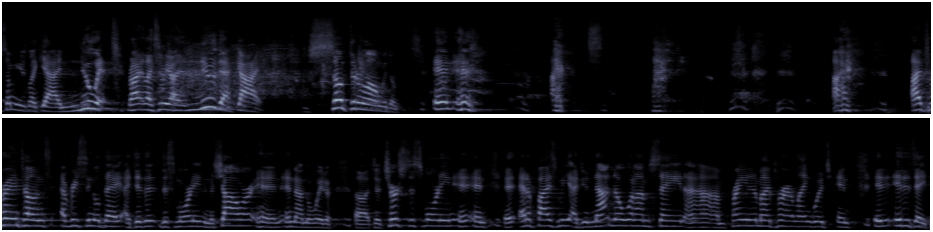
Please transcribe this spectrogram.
some of you are like, yeah, I knew it, right? Like, so I knew that guy. Something wrong with him. And, and I, I, I I pray in tongues every single day. I did it this morning in the shower and, and on the way to, uh, to church this morning, and, and, it edifies me. I do not know what I'm saying. I, am praying in my prayer language, and it, it is a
